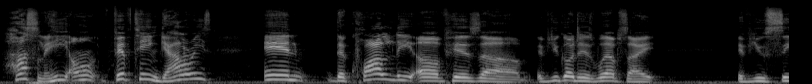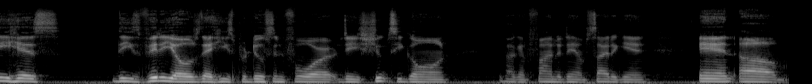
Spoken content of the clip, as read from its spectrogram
hustling. He owned 15 galleries and the quality of his uh, if you go to his website if you see his these videos that he's producing for these shoots he go on, if I can find the damn site again, and um,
